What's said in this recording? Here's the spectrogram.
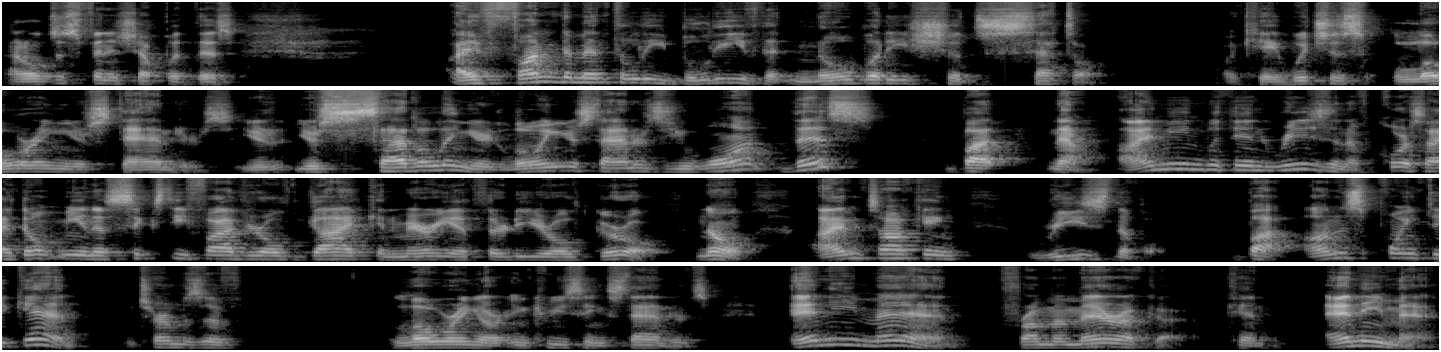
and I'll just finish up with this I fundamentally believe that nobody should settle. Okay, which is lowering your standards. You're, you're settling, you're lowering your standards. You want this, but now I mean within reason. Of course, I don't mean a 65 year old guy can marry a 30 year old girl. No, I'm talking reasonable. But on this point again, in terms of lowering or increasing standards, any man from America can, any man,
